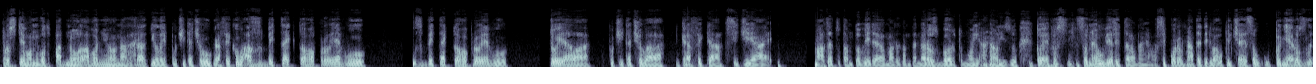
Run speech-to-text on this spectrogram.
prostě on odpadnul a oni ho nahradili počítačovou grafikou a zbytek toho projevu, zbytek toho projevu dojela počítačová grafika CGI. Máte to tamto video, máte tam ten rozbor, tu moji analýzu. To je prostě něco neuvěřitelného. Asi porovnáte ty dva obličeje, jsou úplně rozli,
